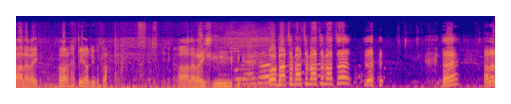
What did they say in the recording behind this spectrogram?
ਆ ਲੈ ਬਾਈ। ਹੋਰ ਹੈਪੀ ਹੋਲੀ ਪੁੱਤਰਾ। ਆ ਲੈ ਬਾਈ। ਉਹ ਬੱਸ ਬੱਸ ਬੱਸ ਬੱਸ। ਹੈ? ਆਲਾ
